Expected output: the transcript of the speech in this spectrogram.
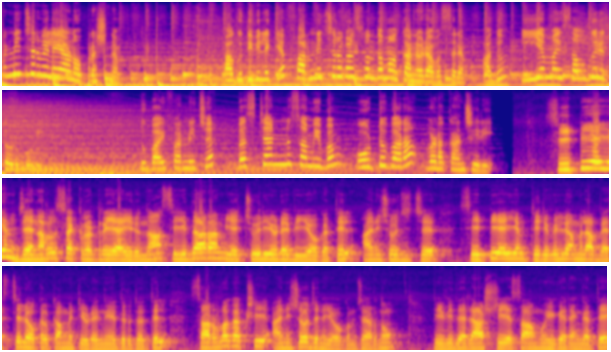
ഫർണിച്ചർ വിലയാണോ പ്രശ്നം? പകുതി വിലയ്ക്ക് ഫർണിച്ചറുകൾ സ്വന്തമാക്കാൻ ഒരു അവസരം അതും ഇ എം ഐ സൗകര്യത്തോടു കൂടി ദുബായ് ഫർണിച്ചർ ബസ് സ്റ്റാൻഡിന് സമീപം Ottupara Vadakkanchery. C P I M general സെക്രട്ടറിയായിരുന്ന സീതാറാം യെച്ചൂരിയുടെ വിയോഗത്തിൽ അനുശോചിച്ച് C P I M Thiruvillwamala west local കമ്മിറ്റിയുടെ നേതൃത്വത്തിൽ സർവകക്ഷി അനുശോചന യോഗം ചേർന്നു. വിവിധ രാഷ്ട്രീയ സാമൂഹിക രംഗത്തെ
